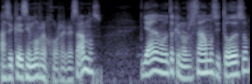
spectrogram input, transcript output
Así que decidimos mejor regresarnos. Ya en el momento que nos regresamos y todo eso,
